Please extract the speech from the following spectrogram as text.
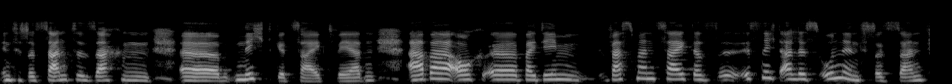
interessante Sachen äh, nicht gezeigt werden. Aber auch äh, bei dem was man zeigt, das äh, ist nicht alles uninteressant.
